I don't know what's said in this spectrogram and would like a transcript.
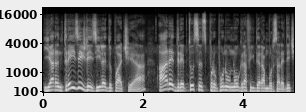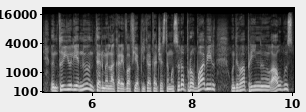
Iar în 30 de zile după aceea are dreptul să-ți propună un nou grafic de rambursare. Deci 1 iulie nu e un termen la care va fi aplicată această măsură, probabil undeva prin august,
